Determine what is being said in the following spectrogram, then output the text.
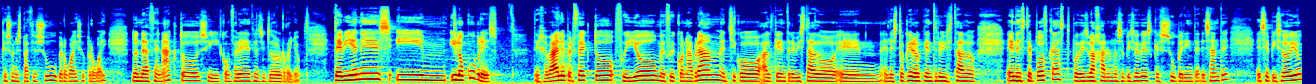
que es un espacio súper guay, súper guay, donde hacen actos y conferencias y todo el rollo. ¿Te vienes y, y lo cubres? Dije, vale, perfecto, fui yo, me fui con Abraham, el chico al que he entrevistado, en, el estoquero que he entrevistado en este podcast. Podéis bajar unos episodios que es súper interesante ese episodio.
